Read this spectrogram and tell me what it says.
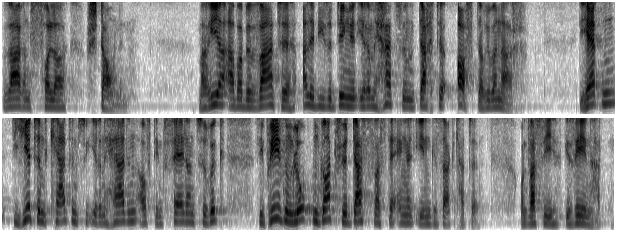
waren voller Staunen. Maria aber bewahrte alle diese Dinge in ihrem Herzen und dachte oft darüber nach. Die Hirten, die Hirten kehrten zu ihren Herden auf den Feldern zurück. Sie priesen und lobten Gott für das, was der Engel ihnen gesagt hatte und was sie gesehen hatten.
